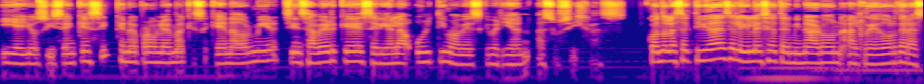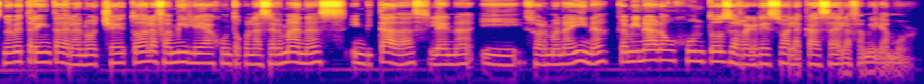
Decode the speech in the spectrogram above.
y ellos dicen que sí, que no hay problema, que se queden a dormir, sin saber que sería la última vez que verían a sus hijas. Cuando las actividades de la iglesia terminaron alrededor de las 9.30 de la noche, toda la familia, junto con las hermanas invitadas, Lena y su hermana Ina, caminaron juntos de regreso a la casa de la familia Moore.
